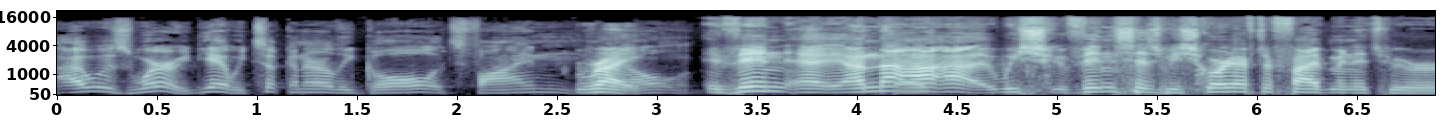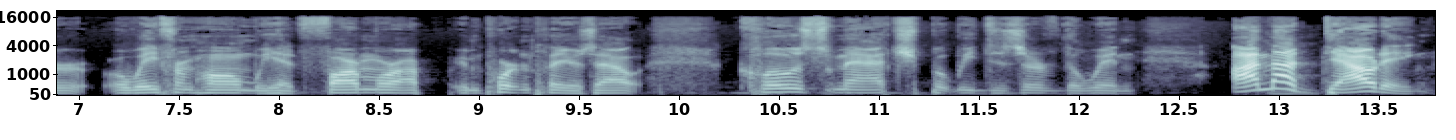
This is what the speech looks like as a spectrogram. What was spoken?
I, was worried. Yeah, we took an early goal. It's fine. you Right. know. Vin, uh, I'm not. I, I, we Vin says we scored after five minutes. We were away from home. We had far more op- important players out. Closed match, but we deserved the win. I'm not doubting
